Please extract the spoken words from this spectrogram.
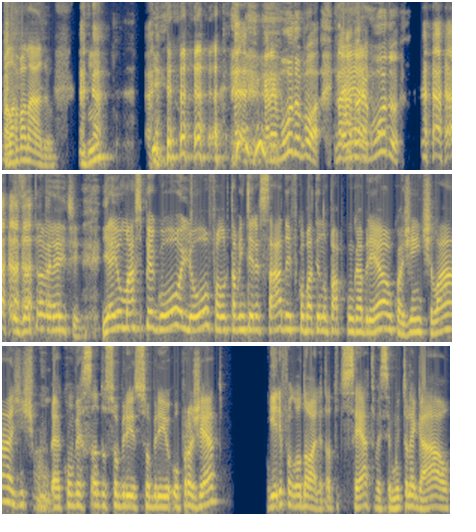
falava nada. Uhum. o cara é mudo, pô. Narrador é, é mudo. Exatamente. E aí o Márcio pegou, olhou, falou que estava interessado e ficou batendo um papo com o Gabriel, com a gente lá, a gente uhum. é, conversando sobre, sobre o projeto. E ele falou: olha, tá tudo certo, vai ser muito legal.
